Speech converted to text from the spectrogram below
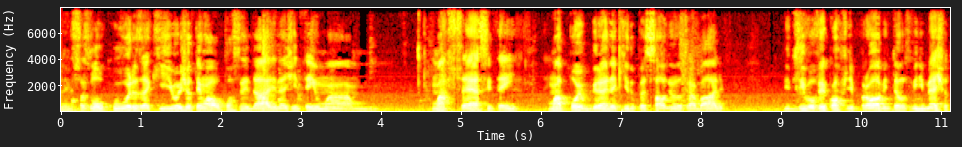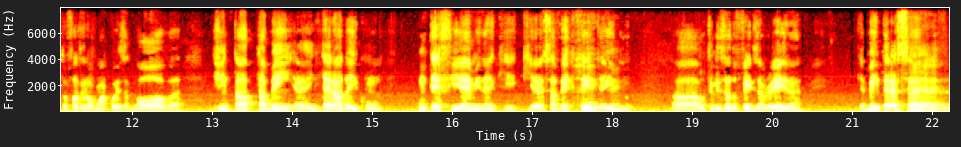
essas loucuras aqui. Hoje eu tenho uma oportunidade, né? A gente tem uma, um, um acesso e tem um apoio grande aqui do pessoal onde eu trabalho de desenvolver corpos de prova. Então, vira e mexe, eu estou fazendo alguma coisa nova. A gente tá, tá bem é, inteirado aí com, com TFM, né? Que, que é essa vertente sim, aí sim. Do, uh, utilizando phase array, né? Que é bem interessante. É, né?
